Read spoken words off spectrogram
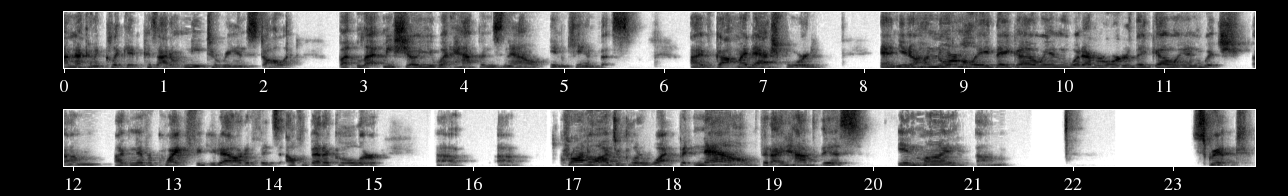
I'm not going to click it because I don't need to reinstall it. But let me show you what happens now in Canvas. I've got my dashboard. And you know how normally they go in whatever order they go in, which um, I've never quite figured out if it's alphabetical or uh, uh, chronological or what. But now that I have this in my um, script,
